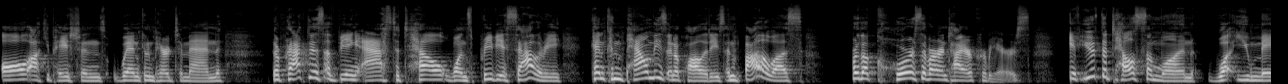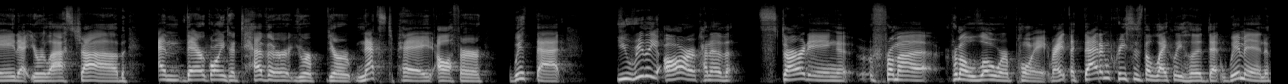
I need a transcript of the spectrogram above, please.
all occupations when compared to men, the practice of being asked to tell one's previous salary can compound these inequalities and follow us for the course of our entire careers. If you have to tell someone what you made at your last job and they're going to tether your, your next pay offer with that, you really are kind of starting from a from a lower point, right? Like that increases the likelihood that women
